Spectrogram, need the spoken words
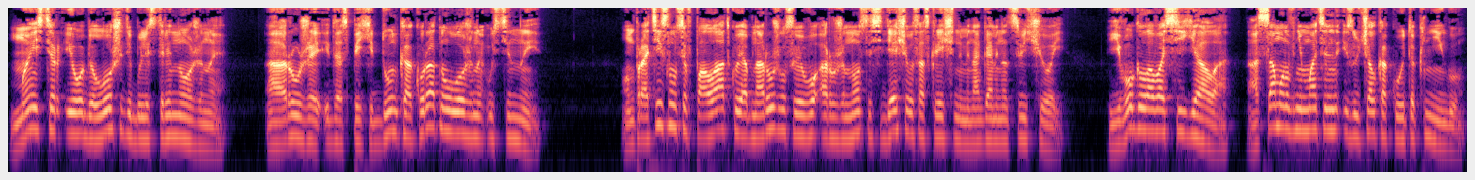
Мейстер и обе лошади были стреножены, а оружие и доспехи Дунка аккуратно уложены у стены. Он протиснулся в палатку и обнаружил своего оруженосца, сидящего со скрещенными ногами над свечой. Его голова сияла, а сам он внимательно изучал какую-то книгу.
